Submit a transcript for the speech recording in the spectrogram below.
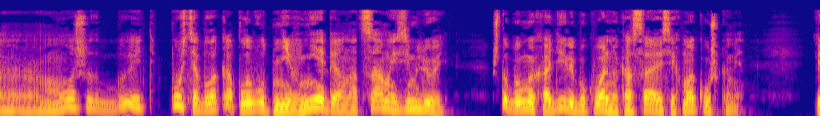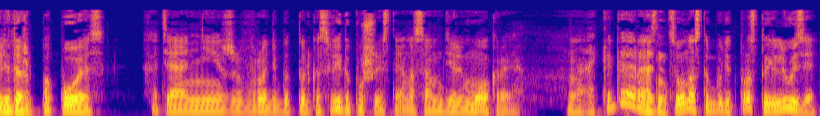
А, может быть, пусть облака плывут не в небе, а над самой землей, чтобы мы ходили буквально касаясь их макушками, или даже по пояс, хотя они же вроде бы только с виду пушистые, а на самом деле мокрые. А какая разница, у нас-то будет просто иллюзия.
